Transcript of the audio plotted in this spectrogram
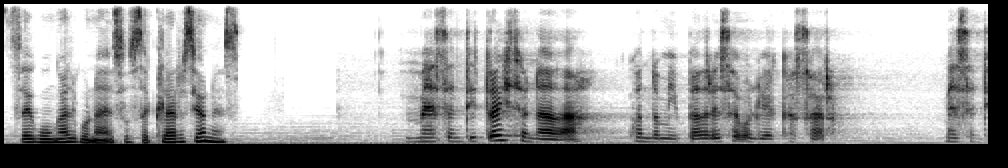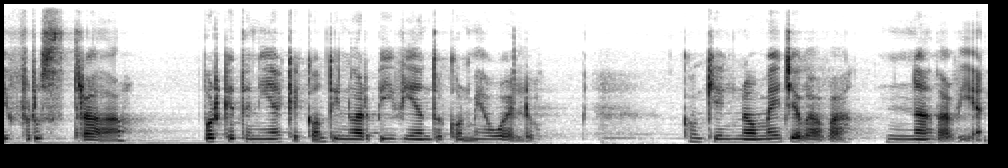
según alguna de sus declaraciones. Me sentí traicionada cuando mi padre se volvió a casar. Me sentí frustrada porque tenía que continuar viviendo con mi abuelo, con quien no me llevaba nada bien.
